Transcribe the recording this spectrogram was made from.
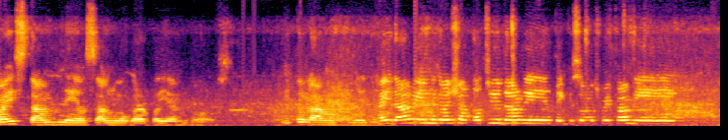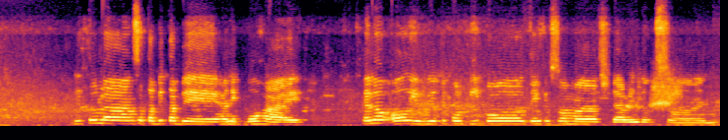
Nice thumbnail. Saang lugar pa yan, host? Ito lang. Hi, Darren. May gonna shout out to you, Darren. Thank you so much for coming. Dito lang, sa tabi-tabi, Hanip Buhay. Hello, all you beautiful people. Thank you so much, Darren Dobson.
